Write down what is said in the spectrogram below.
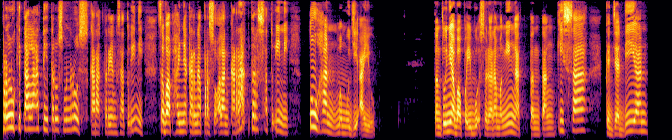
perlu kita latih terus-menerus karakter yang satu ini. Sebab hanya karena persoalan karakter satu ini, Tuhan memuji Ayub. Tentunya Bapak Ibu Saudara mengingat tentang kisah kejadian,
